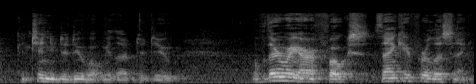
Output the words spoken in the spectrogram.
continue to do what we love to do. Well, there we are, folks. Thank you for listening.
